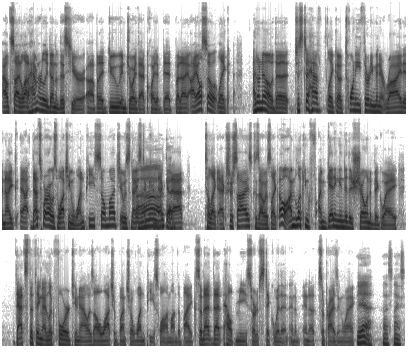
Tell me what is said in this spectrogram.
outside a lot. I haven't really done it this year, uh, but I do enjoy that quite a bit. But I, I also like I don't know the just to have like a 20 30 minute ride and I, I that's where I was watching One Piece so much. It was nice to Ah, connect okay. that to like exercise because I was like, "Oh, I'm looking f- I'm getting into this show in a big way." That's the thing I look forward to now is I'll watch a bunch of One Piece while I'm on the bike. So that that helped me sort of stick with it in a, in a surprising way. Yeah, that's nice.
